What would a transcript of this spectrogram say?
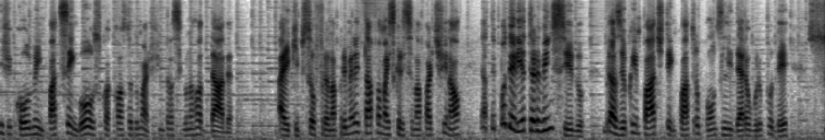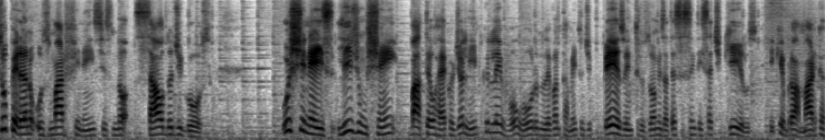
e ficou no empate sem gols com a Costa do Marfim pela segunda rodada. A equipe sofreu na primeira etapa, mas cresceu na parte final e até poderia ter vencido. O Brasil com empate tem quatro pontos, lidera o grupo D, superando os marfinenses no saldo de gols. O chinês Li Junshen bateu o recorde olímpico e levou o ouro no levantamento de peso entre os homens até 67 quilos e quebrou a marca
